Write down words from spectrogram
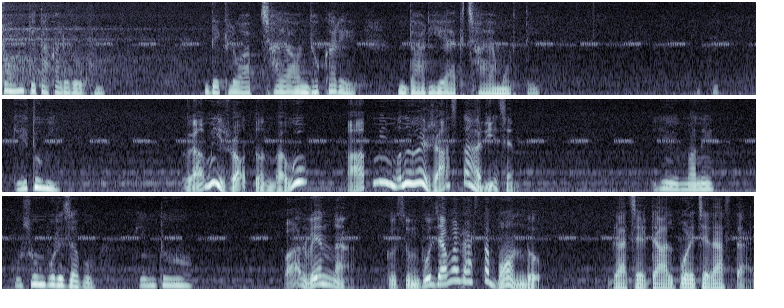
চমকে তাকালো রঘু। দেখল আবছায়া অন্ধকারে দাঁড়িয়ে এক ছায়া মূর্তি কে তুমি? আমি রতন বাবু। আপনি মনে হয় রাস্তা হারিয়েছেন। ইয়ে মানে কুসুমপুরে যাব কিন্তু পারবেন না। কুসুমপুর যাওয়ার রাস্তা বন্ধ। গাছের ডাল পড়েছে রাস্তায়।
